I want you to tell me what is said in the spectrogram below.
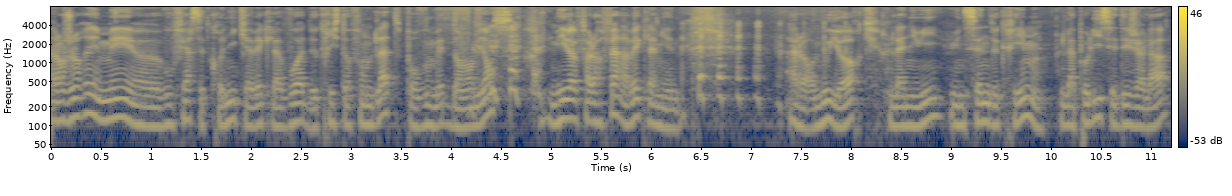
Alors j'aurais aimé euh, vous faire cette chronique avec la voix de Christophe Ondelat pour vous mettre dans l'ambiance, mais il va falloir faire avec la mienne. Alors New York, la nuit, une scène de crime, la police est déjà là,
